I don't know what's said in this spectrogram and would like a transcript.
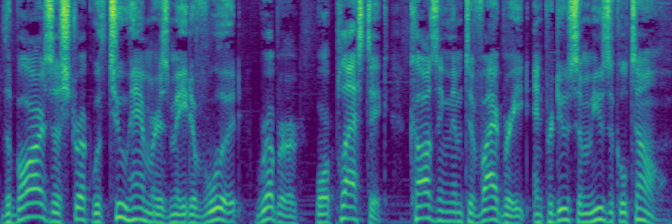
The bars are struck with two hammers made of wood, rubber, or plastic, causing them to vibrate and produce a musical tone.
